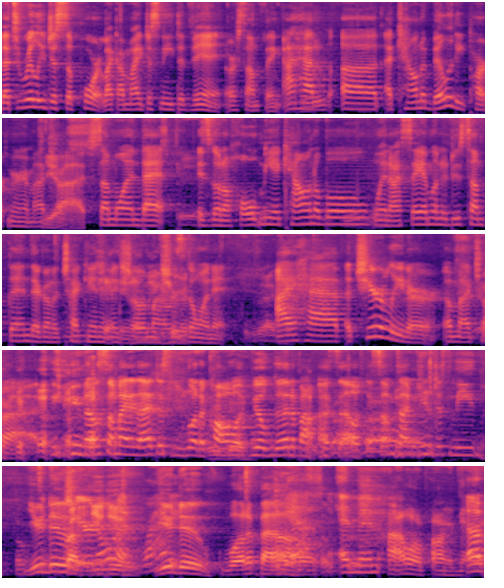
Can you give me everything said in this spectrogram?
that's really just support. Like I might just need to vent or something. I have a accountability partner in my Yes. tribe. Someone that is going to hold me accountable. When I say I'm going to do something, they're going to check in and make in sure and make Myra's sure. doing it. Exactly. I have a cheerleader of my tribe. you know, somebody that I just want to call and feel good about myself. Because sometimes you just need You do. Right, you on, do. right? You do. What about Yeah. and then our partner? uh,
